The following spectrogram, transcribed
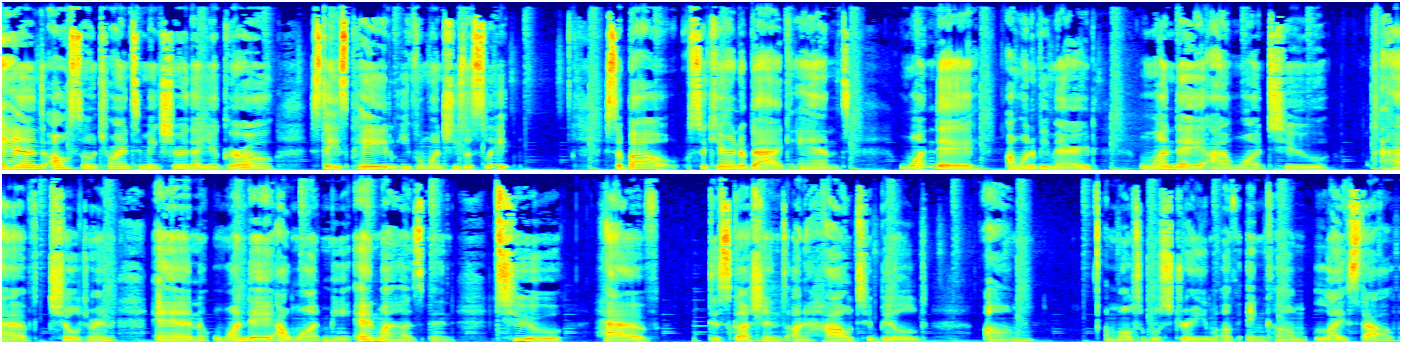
and also trying to make sure that your girl stays paid even when she's asleep. It's about securing a bag. And one day I want to be married. One day I want to have children. And one day I want me and my husband to have discussions on how to build um, a multiple stream of income lifestyle.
